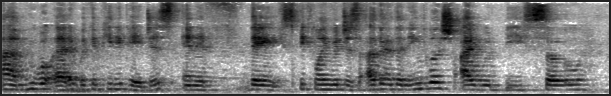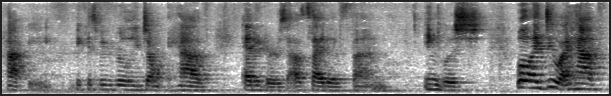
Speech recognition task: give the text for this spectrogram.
um, who will edit Wikipedia pages. And if they speak languages other than English, I would be so happy because we really don't have editors outside of um, English. Well, I do. I have,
